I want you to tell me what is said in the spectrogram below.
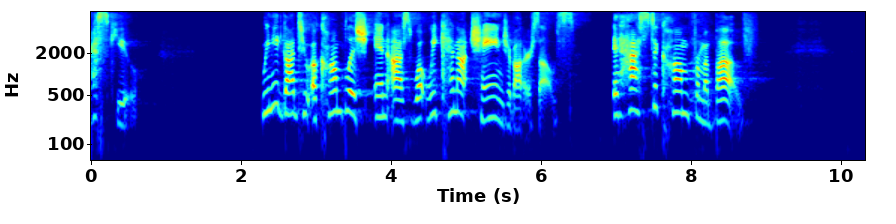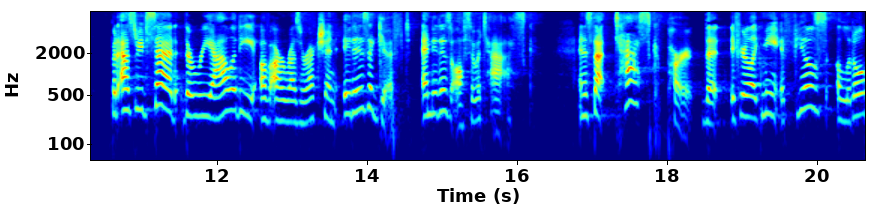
rescue. We need God to accomplish in us what we cannot change about ourselves. It has to come from above. But as we've said, the reality of our resurrection, it is a gift and it is also a task. And it's that task part that, if you're like me, it feels a little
